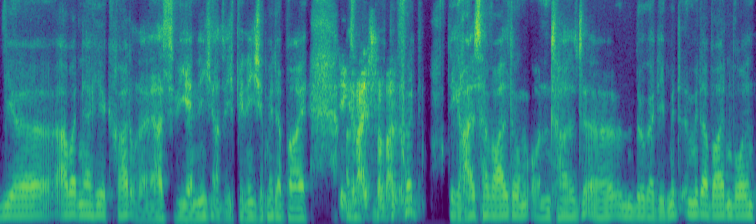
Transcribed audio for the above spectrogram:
wir arbeiten ja hier gerade, oder erst wir nicht, also ich bin nicht mit dabei. Die also, Kreisverwaltung. Die Kreisverwaltung und halt äh, Bürger, die mit, mitarbeiten wollen,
